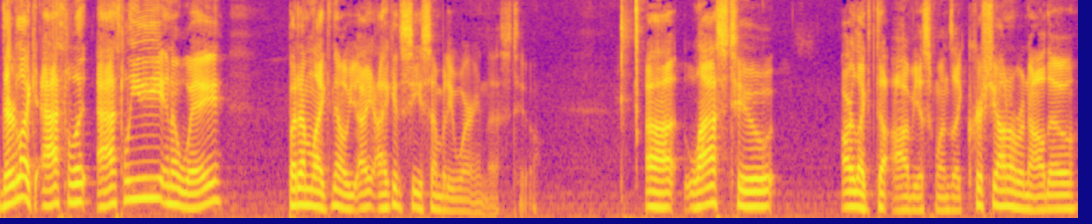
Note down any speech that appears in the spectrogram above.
they're like athlete athlete in a way, but I'm like, no, I I could see somebody wearing this too. Uh, last two are like the obvious ones, like Cristiano Ronaldo,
